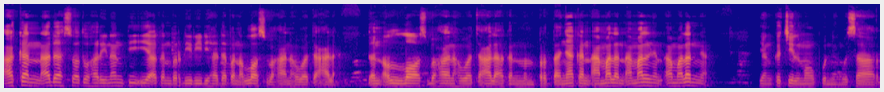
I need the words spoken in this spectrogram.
akan ada suatu hari nanti ia akan berdiri di hadapan Allah Subhanahu wa taala. Dan Allah Subhanahu wa taala akan mempertanyakan amalan-amalnya amalannya. Yang kecil maupun yang besar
